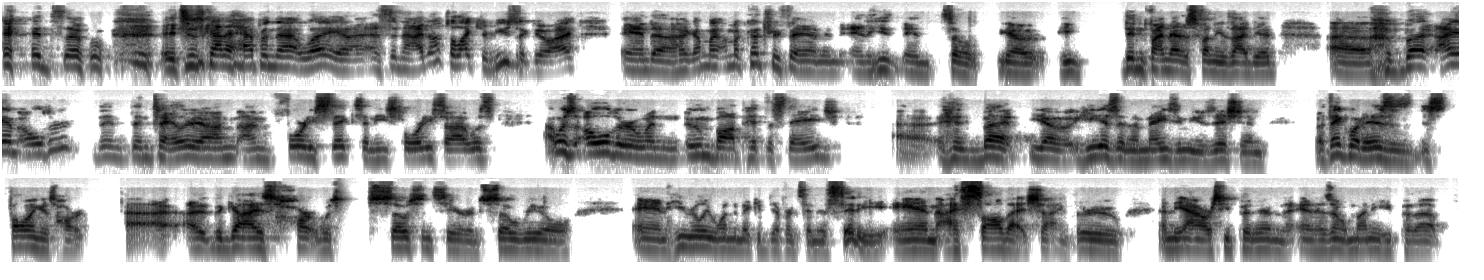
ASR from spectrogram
and so it just kind of happened that way. And I, said, now I don't have to like your music, do I? And uh, I'm, a, I'm a country fan. And, and he, and so, you know, he didn't find that as funny as I did. Uh, but I am older than, than Taylor. You know, I'm, I'm 46 and he's 40. So I was, I was older when MMMBop hit the stage. Uh, but you know, he is an amazing musician. But I think what it is is just following his heart. Uh, I, the guy's heart was so sincere and so real, and he really wanted to make a difference in his city. And I saw that shine through, and the hours he put in, and his own money he put up.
